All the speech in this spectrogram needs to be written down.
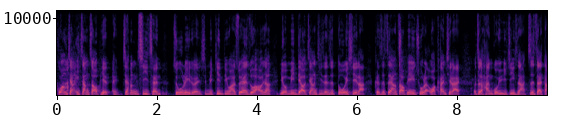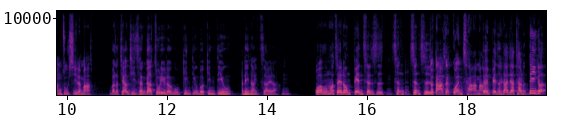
光这样一张照片，哎，江启臣、朱立伦是没跟丢啊。虽然说好像有民调，江启臣是多一些啦，可是这张照片一出来，哇，看起来这个韩国瑜已经是啊志在党主席了嘛？不啦，江启臣跟朱立伦有跟丢没跟丢？你哪知啦？嗯，我他妈这东变成是政政治，就大家在观察嘛。对，变成大家谈论第一个。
